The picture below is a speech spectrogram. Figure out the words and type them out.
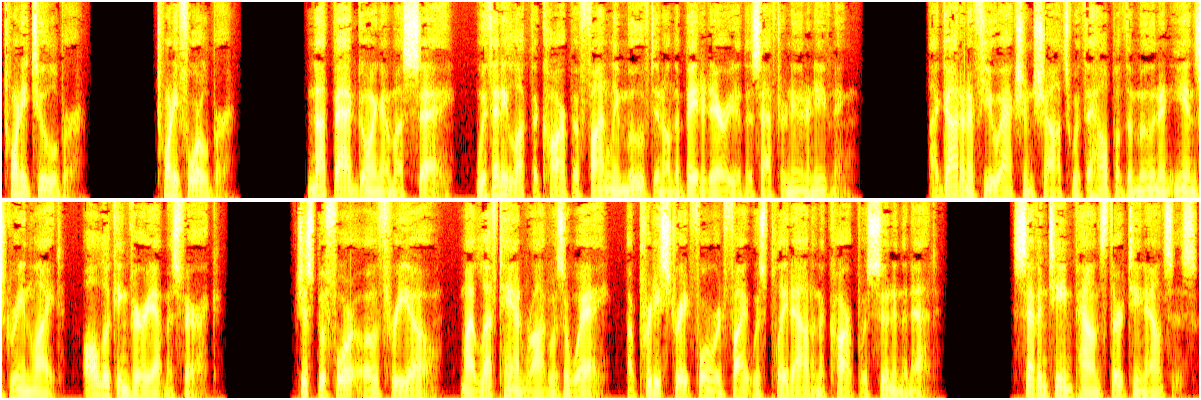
22 lber. 24 lber. Not bad going, I must say. With any luck, the carp have finally moved in on the baited area this afternoon and evening. I got in a few action shots with the help of the moon and Ian's green light, all looking very atmospheric. Just before 030, my left hand rod was away, a pretty straightforward fight was played out and the carp was soon in the net. 17 pounds 13 ounces.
